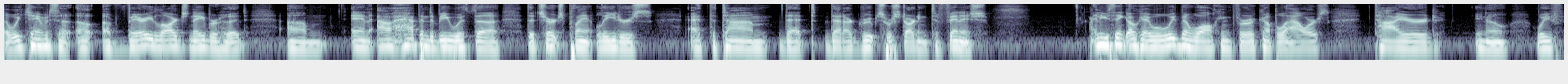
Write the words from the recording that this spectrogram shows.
uh, We canvassed a, a, a very large neighborhood, um, and I happened to be with the the church plant leaders at the time that that our groups were starting to finish. And you think, okay, well, we've been walking for a couple hours, tired. You know, we've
